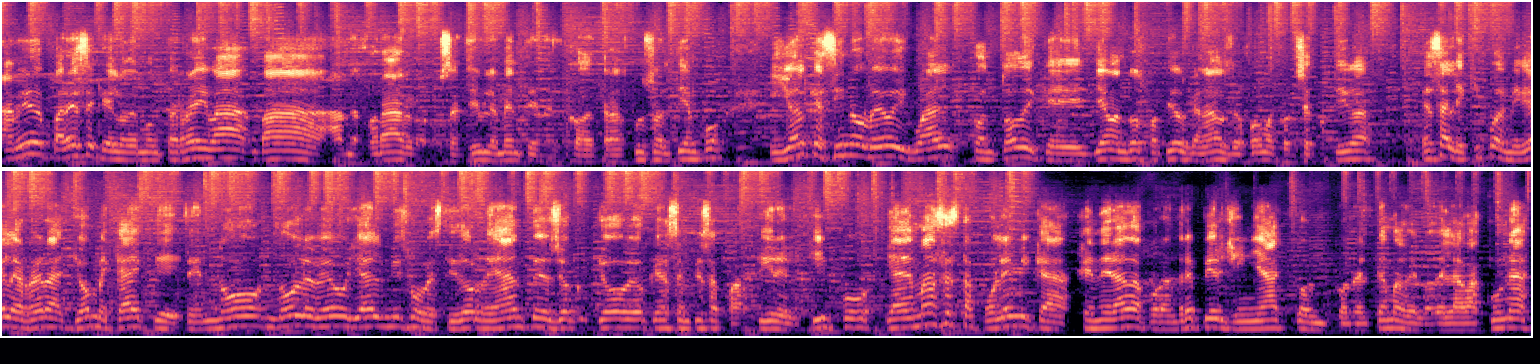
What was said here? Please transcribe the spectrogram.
a mí me parece que lo de Monterrey va, va a mejorar sensiblemente en el, transcurso del tiempo. Y yo al que sí no veo igual con todo y que llevan dos partidos ganados de forma consecutiva, es al equipo de Miguel Herrera. Yo me cae que este, no, no le veo ya el mismo vestidor de antes. Yo, yo veo que ya se empieza a partir el equipo. Y además esta polémica generada por André Pierre Gignac con, con el tema de lo de la vacuna,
